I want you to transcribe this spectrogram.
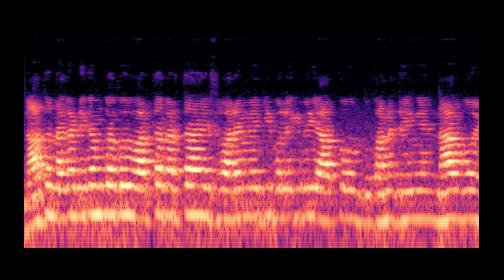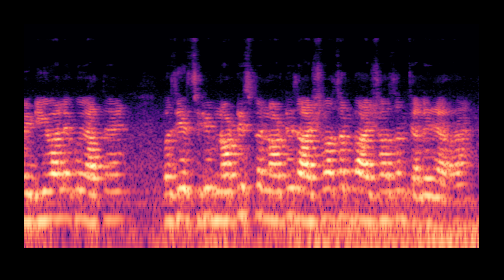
ना तो नगर निगम का कोई वार्ता करता है इस बारे में कि बोले कि भाई आपको दुकानें देंगे, ना वो एडी वाले कोई आते हैं, बस ये सिर्फ़ नोटिस पे नोटिस आश्वासन का आश्वासन चले जा रहा है।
